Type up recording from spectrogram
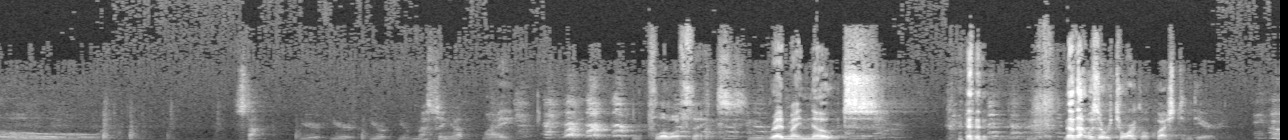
Oh, stop. You're, you're, you're, you're messing up my flow of things. You read my notes. no, that was a rhetorical question, dear. Oh.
